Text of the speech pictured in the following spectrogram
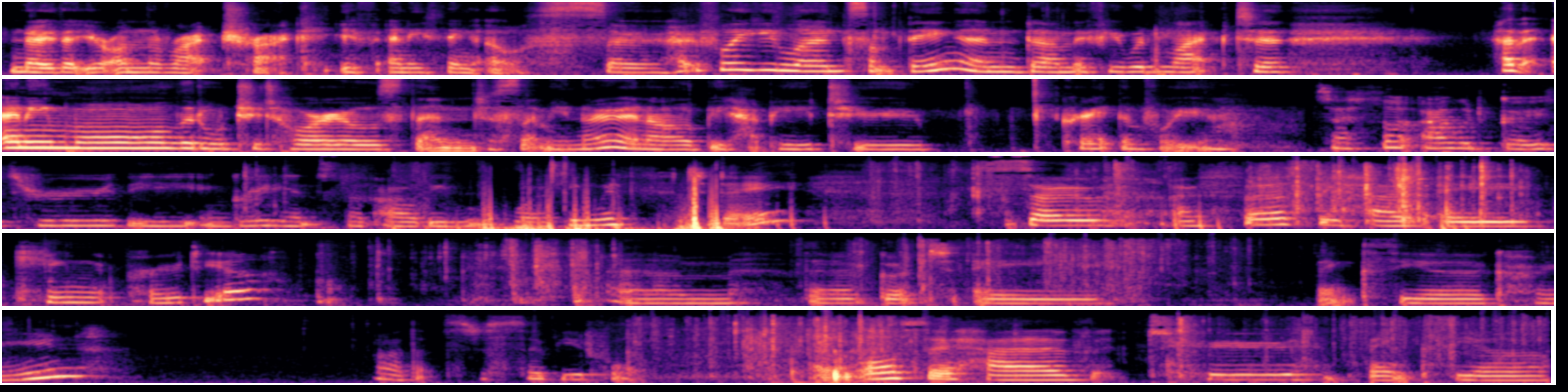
know that you're on the right track if anything else. So hopefully you learned something and um, if you would like to have any more little tutorials then just let me know and I'll be happy to create them for you. So I thought I would go through the ingredients that I'll be working with today. So I firstly have a King Protea. Um, then I've got a Banksia cone. Oh, that's just so beautiful. I also have two Banksia.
